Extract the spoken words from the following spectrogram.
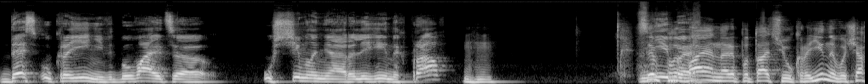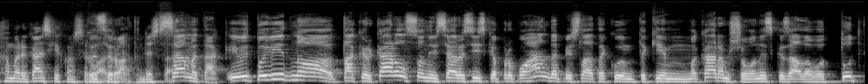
десь в Україні відбувається ущемлення релігійних прав, Угу. Це Ніби- впливає на репутацію України в очах американських консерваторів. консерватор. Десь так. Саме так. І відповідно Такер Карлсон і вся російська пропаганда пішла таким, таким макаром, що вони сказали: от тут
